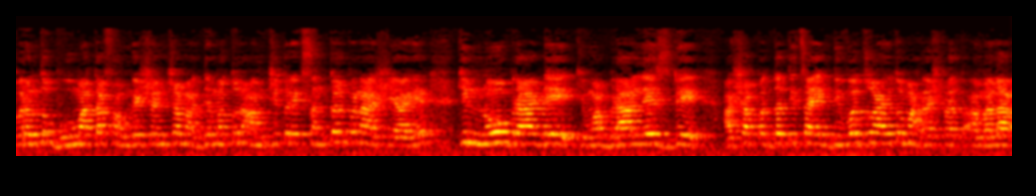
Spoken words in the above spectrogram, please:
परंतु भूमाता फाउंडेशनच्या माध्यमातून आमची तर एक संकल्पना अशी आहे की नो ब्रा डे किंवा ब्रालेस डे अशा पद्धतीचा एक दिवस जो आहे तो महाराष्ट्रात आम्हाला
